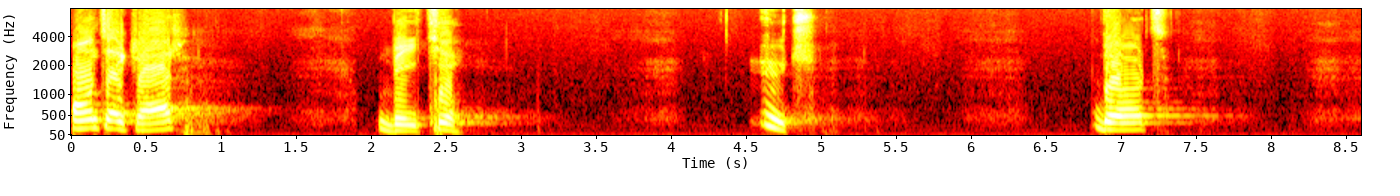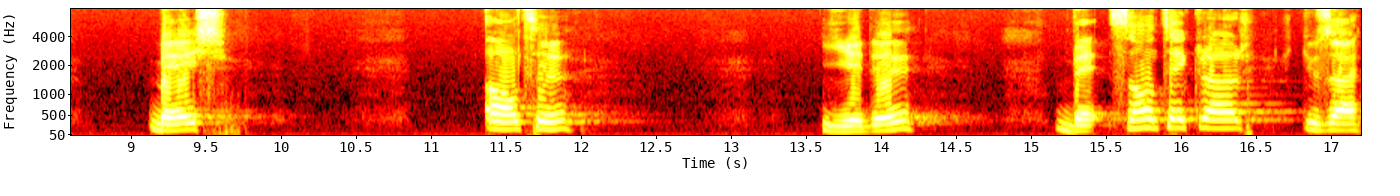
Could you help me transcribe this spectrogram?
10 tekrar ve 2 3 4 5 6 7 ve son tekrar güzel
